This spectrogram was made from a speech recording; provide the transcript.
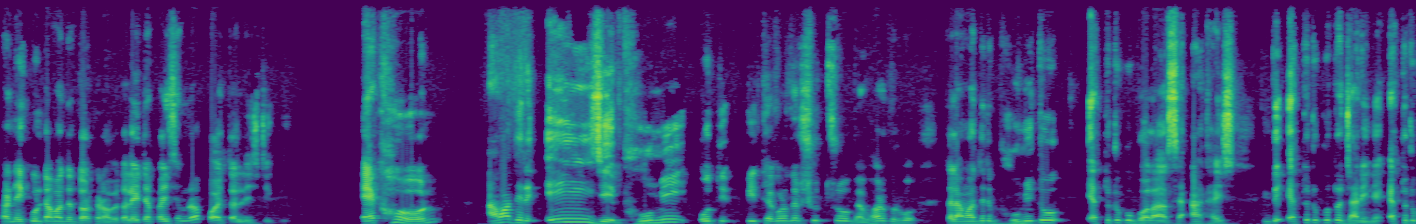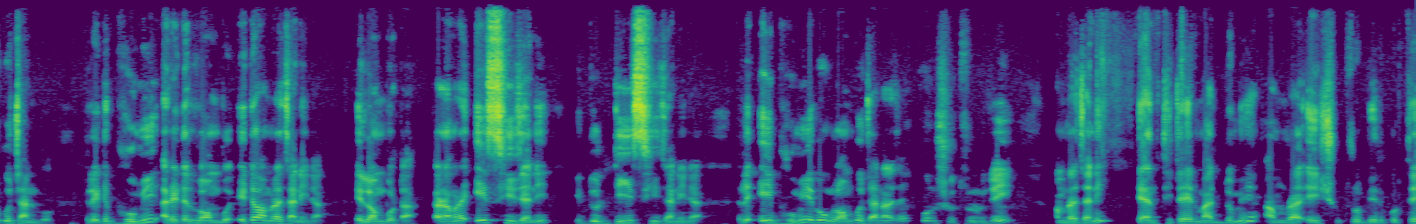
কারণ এই কোণটা আমাদের দরকার হবে। তাহলে এটা পাইছি আমরা পঁয়তাল্লিশ ডিগ্রি। এখন আমাদের এই যে ভূমি অতি পিথাগোরাসের সূত্র ব্যবহার করব, তাহলে আমাদের ভূমি তো এতটুকু বলা আছে আঠাইশ। কিন্তু এতটুকু তো জানি না। এতটুকু জানব। তাহলে এটা ভূমি আর এটা লম্ব, এটাও আমরা জানি না, এই লম্বটা। কারণ আমরা এ সি জানি, কিন্তু ডি সি জানি না। তাহলে এই ভূমি এবং লম্ব জানা যায় কোন সূত্র অনুযায়ী? আমরা জানি ট্যান থিটা এর মাধ্যমে আমরা এই সূত্র বের করতে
